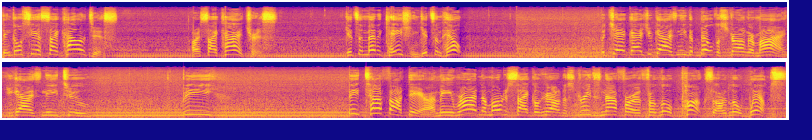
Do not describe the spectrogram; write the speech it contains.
then go see a psychologist or a psychiatrist. Get some medication, get some help. But yeah, guys, you guys need to build a stronger mind. You guys need to be be tough out there. I mean, riding a motorcycle here on the street is not for for little punks or little wimps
